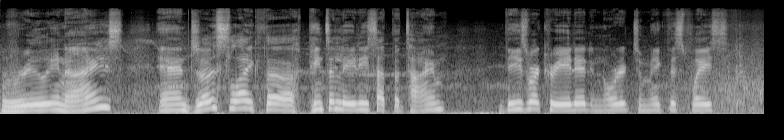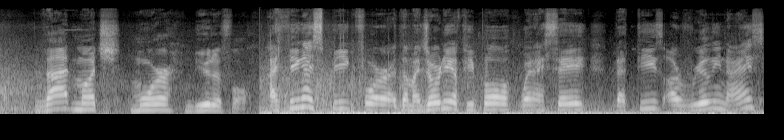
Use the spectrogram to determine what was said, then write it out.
really nice. And just like the painted ladies at the time these were created in order to make this place that much more beautiful. I think I speak for the majority of people when I say that these are really nice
